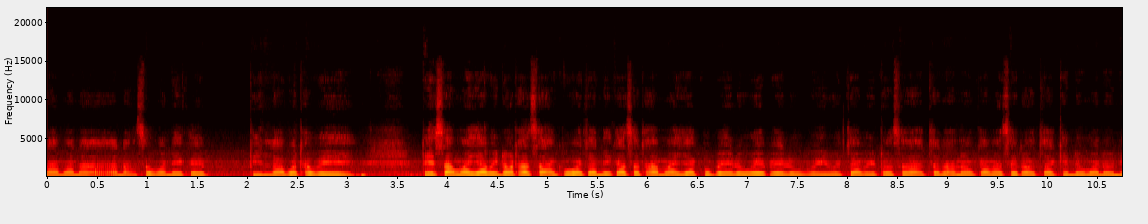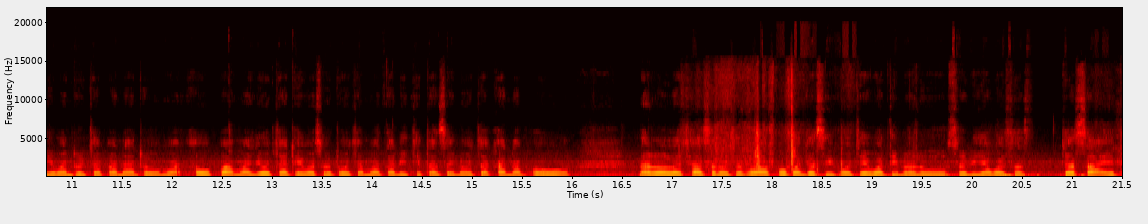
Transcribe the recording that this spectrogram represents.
ลามานาอนังสุวรรณเนเกปิลาวัทเว เตสังมายาวิโนทัสสากุวจานิกาสทามายากุเปรุเวเปรุวิรุจาวิโตสนาจันทโนกามเสดจากินุมานุนิวันทุจปนาโทมะโอปามายโยจัเทวสุโตจมาตาลิจิตาเสโนจัคันนโพนาโรราชาสโนชโพอาโคปัญจสีโขเจวัติพลูสุริยวัสจะสายเต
